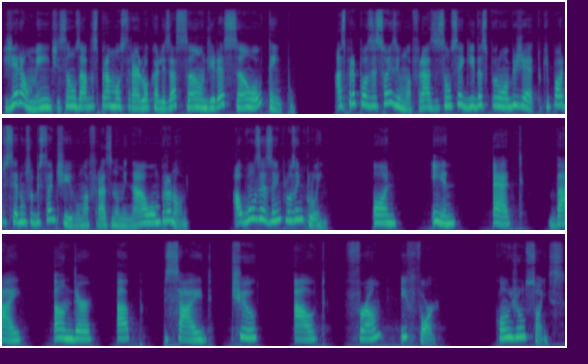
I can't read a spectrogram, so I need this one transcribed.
Geralmente são usadas para mostrar localização, direção ou tempo. As preposições em uma frase são seguidas por um objeto, que pode ser um substantivo, uma frase nominal ou um pronome. Alguns exemplos incluem on, in, at, by, under, up, beside, to, out, from e for. Conjunções.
